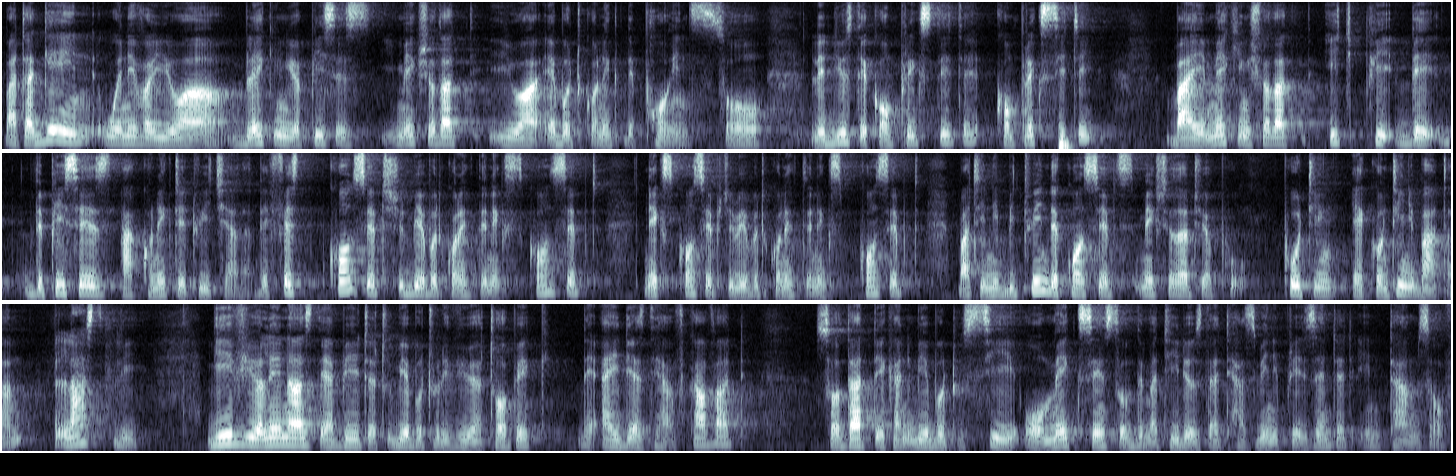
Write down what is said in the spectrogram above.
But again, whenever you are breaking your pieces, make sure that you are able to connect the points. So reduce the complexity, complexity by making sure that each the, the pieces are connected to each other. The first concept should be able to connect the next concept, next concept should be able to connect the next concept, but in between the concepts, make sure that you're pu putting a continue button. Lastly, give your learners the ability to be able to review a topic, the ideas they have covered, so that they can be able to see or make sense of the materials that has been presented in terms of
